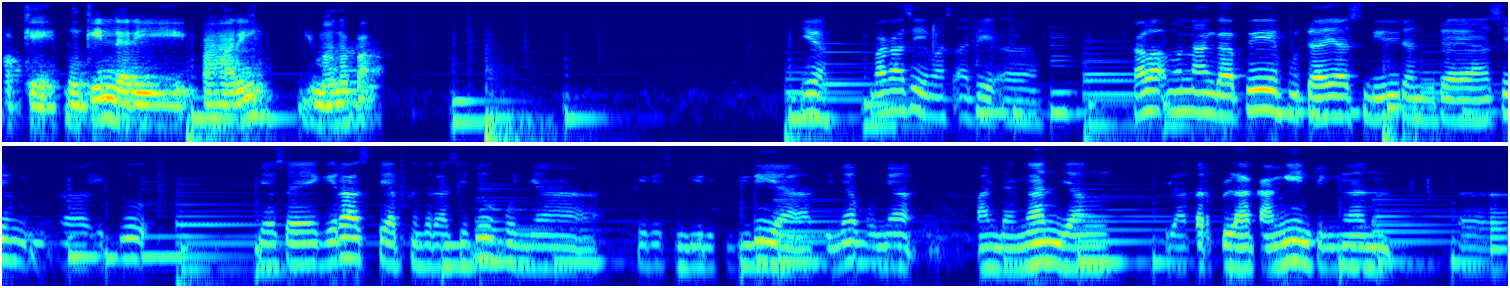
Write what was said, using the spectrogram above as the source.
Oke, mungkin dari Pak Hari, gimana Pak? Iya, terima kasih Mas Adi. Uh, kalau menanggapi budaya sendiri dan budaya asing uh, itu, ya saya kira setiap generasi itu punya diri sendiri-sendiri ya, artinya punya pandangan yang dilatar belakangi dengan uh,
